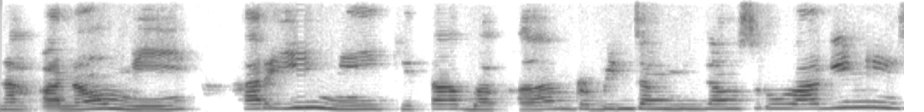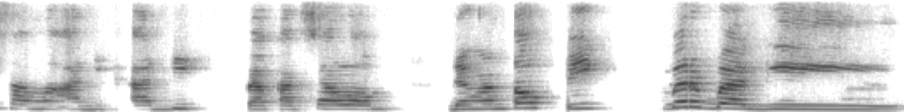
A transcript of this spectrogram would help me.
Nah Kak Naomi, hari ini kita bakalan berbincang-bincang seru lagi nih sama adik-adik kakak Shalom dengan topik berbagi.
